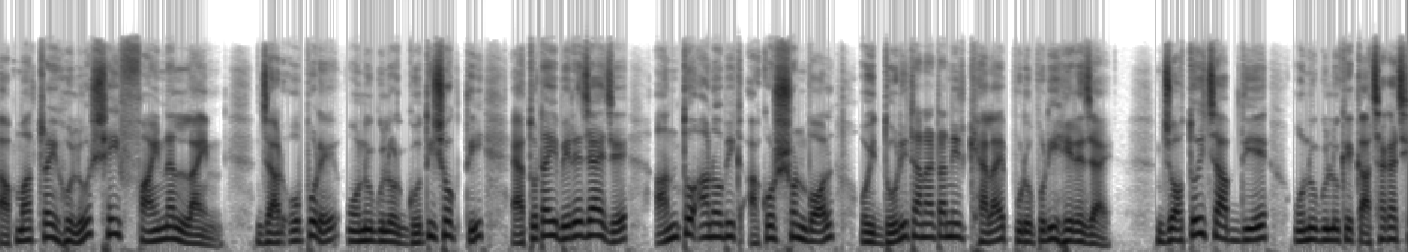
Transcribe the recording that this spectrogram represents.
তাপমাত্রাই হলো সেই ফাইনাল লাইন যার ওপরে অণুগুলোর গতিশক্তি এতটাই বেড়ে যায় যে আন্ত আণবিক আকর্ষণ বল ওই দড়ি টানাটানির খেলায় পুরোপুরি হেরে যায়। যতই চাপ দিয়ে অণুগুলোকে কাছাকাছি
